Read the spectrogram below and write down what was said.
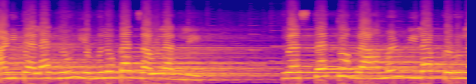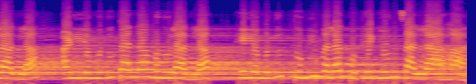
आणि त्याला घेऊन यमलोकात जाऊ लागले. रस्त्यात तो ब्राह्मण विलाप करू लागला आणि यमदूतांना म्हणू लागला हे यमदूत तुम्ही मला कुठे घेऊन चालला आहात?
